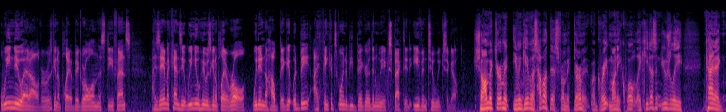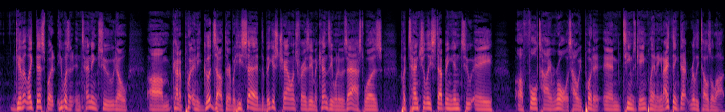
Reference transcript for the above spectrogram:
We knew Ed Oliver was going to play a big role in this defense. Isaiah McKenzie, we knew he was going to play a role. We didn't know how big it would be. I think it's going to be bigger than we expected even two weeks ago. Sean McDermott even gave us, how about this from McDermott? A great money quote. Like, he doesn't usually kind of give it like this, but he wasn't intending to, you know, um, kind of put any goods out there, but he said the biggest challenge for Isaiah McKenzie when he was asked was potentially stepping into a a full time role, is how he put it, and teams game planning. And I think that really tells a lot.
